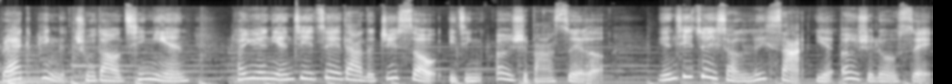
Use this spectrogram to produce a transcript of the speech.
Blackpink 出道七年，团员年纪最大的 Jisoo 已经二十八岁了，年纪最小的 Lisa 也二十六岁，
